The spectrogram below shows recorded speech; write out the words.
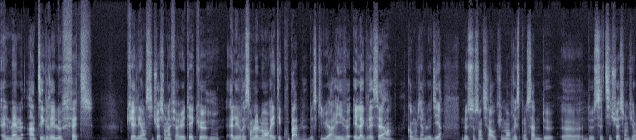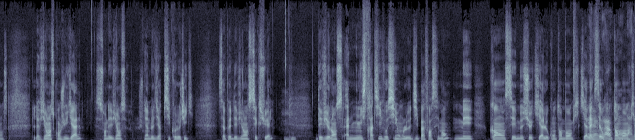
elle-même intégrer le fait qu'elle est en situation d'infériorité, qu'elle mhm. est vraisemblablement aurait été coupable de ce qui lui arrive, et l'agresseur, comme on vient de le dire, ne se sentira aucunement responsable de, euh, de cette situation de violence. La violence conjugale, ce sont des violences, je viens de le dire, psychologiques, ça peut être des violences sexuelles. Mhm. Des violences administratives aussi, on ne le dit pas forcément, mais quand c'est monsieur qui a le compte en banque, qui a l'accès au compte en banque,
